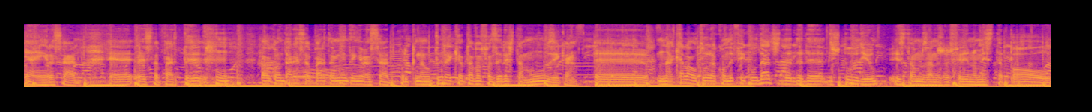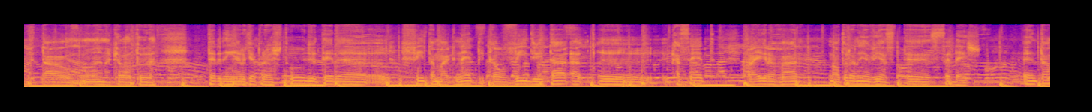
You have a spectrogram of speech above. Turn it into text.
É, engraçado é, Essa parte Ao contar essa parte é muito engraçado Porque na altura que eu estava a fazer esta música é, Naquela altura com dificuldades de, de, de, de estúdio Estamos a nos referir no Mr. Paul e tal, não é? Naquela altura. Ter dinheiro que é para o estúdio, ter uh, fita magnética, o vídeo e tal, uh, uh, cassete para ir gravar. Na altura nem havia CDs. Então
